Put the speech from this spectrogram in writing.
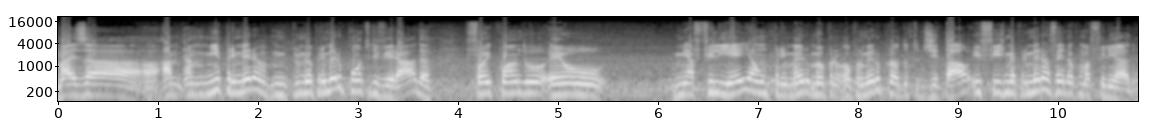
mas a, a, a minha primeira, o meu primeiro ponto de virada foi quando eu me afiliei a um primeiro, meu, ao primeiro produto digital e fiz minha primeira venda como afiliado.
